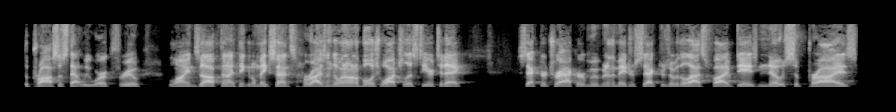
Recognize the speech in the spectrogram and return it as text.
the process that we work through lines up, then I think it'll make sense. Horizon going on a bullish watch list here today. Sector tracker, movement of the major sectors over the last five days. No surprise,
